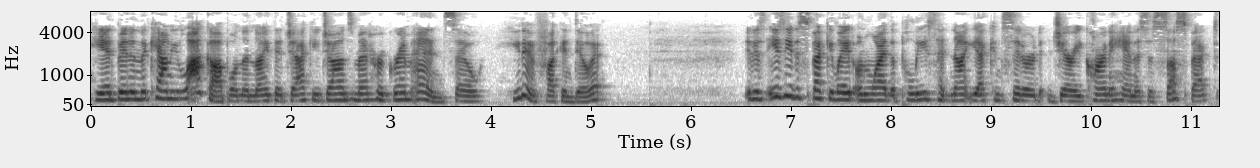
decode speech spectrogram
He had been in the county lockup on the night that Jackie Johns met her grim end, so he didn't fucking do it. It is easy to speculate on why the police had not yet considered Jerry Carnahan as a suspect.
